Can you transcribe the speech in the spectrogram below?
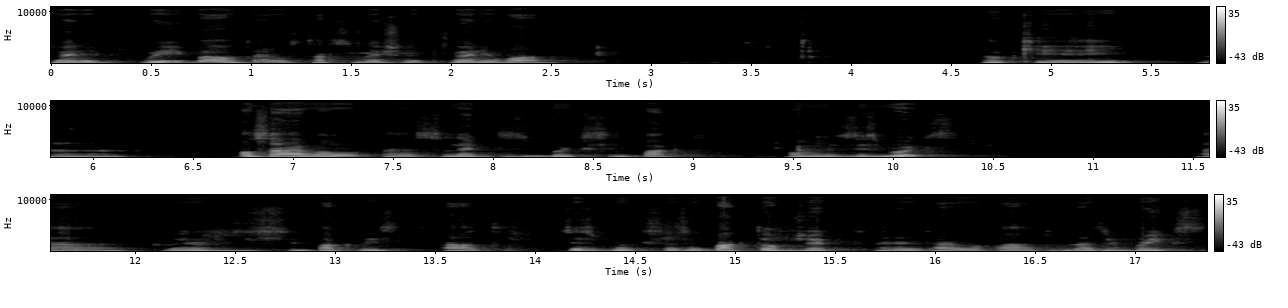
23 about, I will start simulation at 21. Okay, also I will select this bricks impact, only these bricks, clear this impact list, add this bricks as impact object and I will add another bricks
